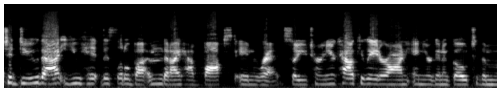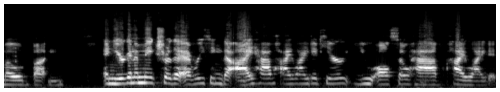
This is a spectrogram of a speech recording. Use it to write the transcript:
To do that, you hit this little button that I have boxed in red. So you turn your calculator on and you're going to go to the mode button. And you're going to make sure that everything that I have highlighted here, you also have highlighted.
